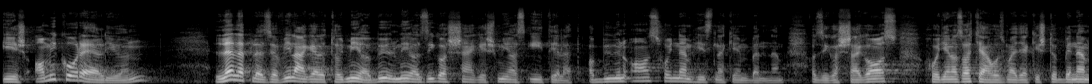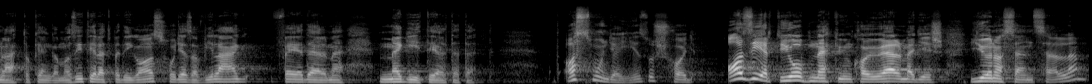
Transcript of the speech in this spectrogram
És amikor eljön, leleplezi a világ előtt, hogy mi a bűn, mi az igazság és mi az ítélet. A bűn az, hogy nem hisznek én bennem. Az igazság az, hogy én az atyához megyek, és többé nem láttok engem. Az ítélet pedig az, hogy ez a világ fejedelme megítéltetett. Azt mondja Jézus, hogy azért jobb nekünk, ha ő elmegy és jön a Szent Szellem,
